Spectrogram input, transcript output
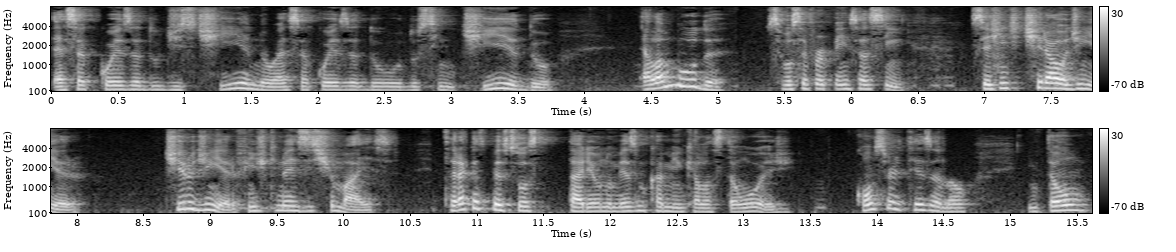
essa coisa do destino, essa coisa do, do sentido, ela muda. Se você for pensar assim, se a gente tirar o dinheiro, tira o dinheiro, finge que não existe mais. Será que as pessoas estariam no mesmo caminho que elas estão hoje? Com certeza não. Então,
